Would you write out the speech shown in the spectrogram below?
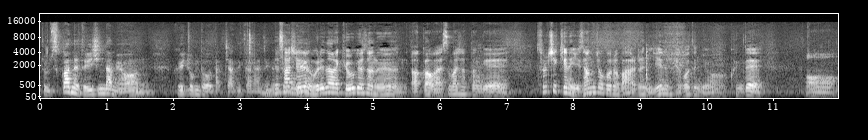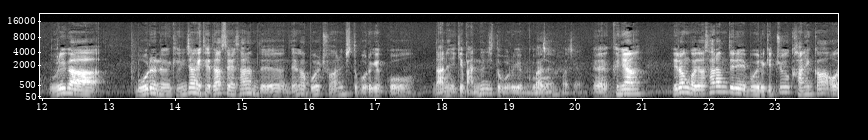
좀 습관을 들이신다면 음. 그게 좀 더 낫지 않을까라는 생각이 근데 사실. 우리나라 교육에서는 아까 말씀하셨던 게 솔직히는 이상적으로 말은 이해는 되거든요. 근데 어 우리가 모르는 굉장히 대다수의 사람들은 내가 뭘 좋아하는지도 모르겠고 나는 이게 맞는지도 모르겠고 맞아요, 맞아요. 예, 그냥 이런 거죠. 사람들이 뭐 이렇게 쭉 가니까 어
